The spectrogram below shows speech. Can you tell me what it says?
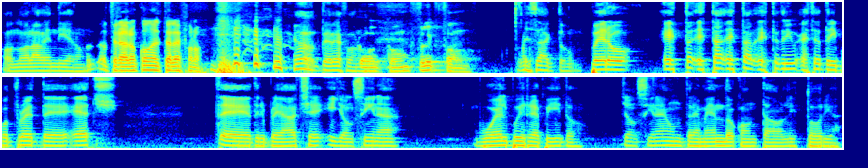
o no la vendieron. Lo tiraron con el teléfono. Un teléfono. Con, con un flip phone. Exacto. Pero esta, esta, esta, este, tri- este triple threat de Edge, de Triple H y John Cena, vuelvo y repito, John Cena es un tremendo contador de historia.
